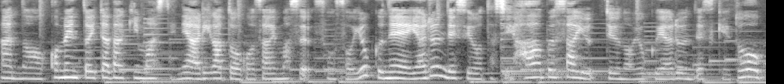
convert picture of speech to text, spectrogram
あのコメントいただきましてねありがとうございます。そうそうよくねやるんですよ。私ハーブ茶湯っていうのをよくやるんですけど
